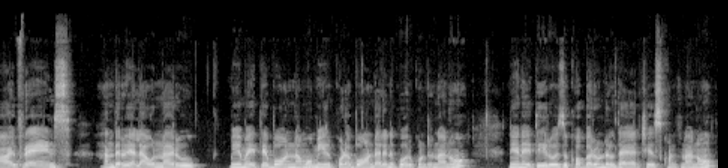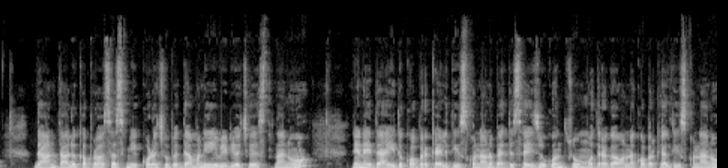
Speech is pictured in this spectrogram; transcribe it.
హాయ్ ఫ్రెండ్స్. అందరూ ఎలా ఉన్నారు? మేమైతే బాగున్నాము. మీరు కూడా బాగుండాలని కోరుకుంటున్నాను. నేనైతే ఈరోజు కొబ్బరి ఉండలు తయారు చేసుకుంటున్నాను. దాని తాలూకా ప్రాసెస్ మీకు కూడా చూపిద్దామని ఈ వీడియో చేస్తున్నాను. నేనైతే ఐదు కొబ్బరికాయలు తీసుకున్నాను. పెద్ద సైజు కొంచెం ముదరగా ఉన్న కొబ్బరికాయలు తీసుకున్నాను.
